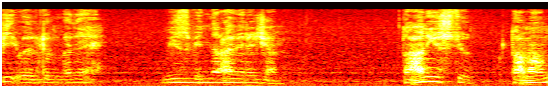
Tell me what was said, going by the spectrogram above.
bir öldürmede 100 bin lira vereceğim. Daha ne istiyorsun? Tamam.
